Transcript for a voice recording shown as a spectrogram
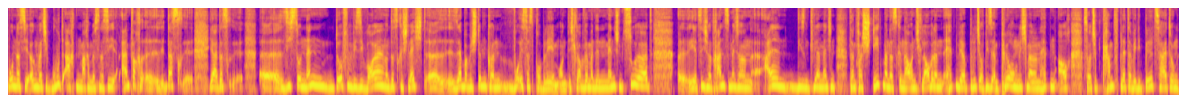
ohne dass sie irgendwelche Gutachten machen müssen, dass sie einfach äh, das, äh, ja, das äh, sich so nennen dürfen, wie sie wollen und das Geschlecht äh, selber bestimmen können. Wo ist das Problem? Und ich glaube, wenn man den Menschen zuhört, äh, jetzt nicht nur Transmenschen, sondern allen diesen queeren Menschen, dann versteht man das genau. Und ich glaube, dann hätten wir politisch auch diese Empörung nicht mehr. Dann hätten auch solche Kampfblätter wie die Bild-Zeitung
